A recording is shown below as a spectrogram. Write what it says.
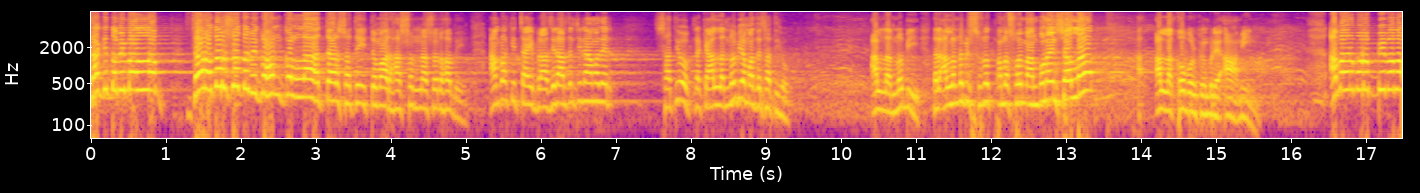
যাকে তুমি মানলাম, যার আদর্শ তুমি গ্রহণ করলা, তার সাথেই তোমার হাসন নাসর হবে। আমরা কি চাই ব্রাজিল, আর্জেন্টিনা আমাদের? সাথী হোক, নাকি আল্লাহ নবী আমাদের সাথী হোক? আল্লাহ নবী, তাহলে আল্লাহ নবীর সুনত আমরা সবাই মানবো না ইনশাল্লাহ আল্লাহ কবর করেন, বলে আমিন। আমার মুরব্বী বাবা,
